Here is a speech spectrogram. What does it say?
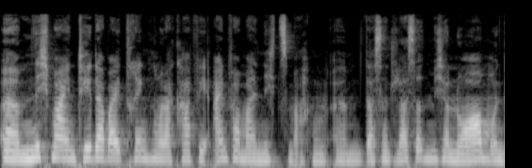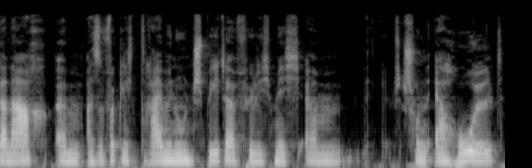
Ähm, nicht mal einen Tee dabei trinken oder Kaffee, einfach mal nichts machen. Ähm, das entlastet mich enorm und danach, ähm, also wirklich drei Minuten später, fühle ich mich ähm, schon erholt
